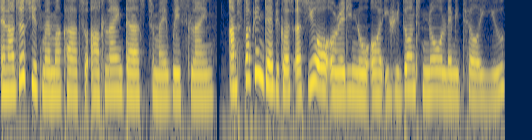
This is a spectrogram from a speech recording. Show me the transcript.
And I'll just use my marker to outline that to my waistline. I'm stopping there because as you all already know or if you don't know let me tell you.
